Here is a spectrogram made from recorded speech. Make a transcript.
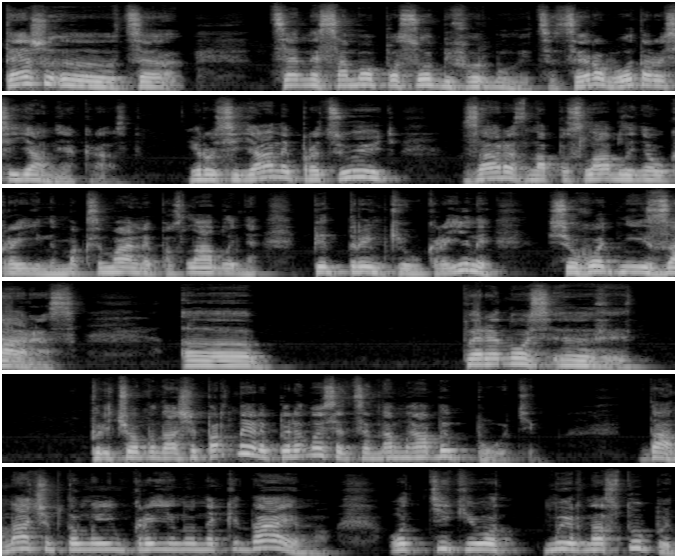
Теж е, це, це не само по собі формується, це робота росіян якраз. І росіяни працюють зараз на послаблення України, максимальне послаблення підтримки України сьогодні і зараз. Е, перенос, е, причому наші партнери переносять це на аби потім. Да, начебто ми Україну не кидаємо, от тільки от мир наступить,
